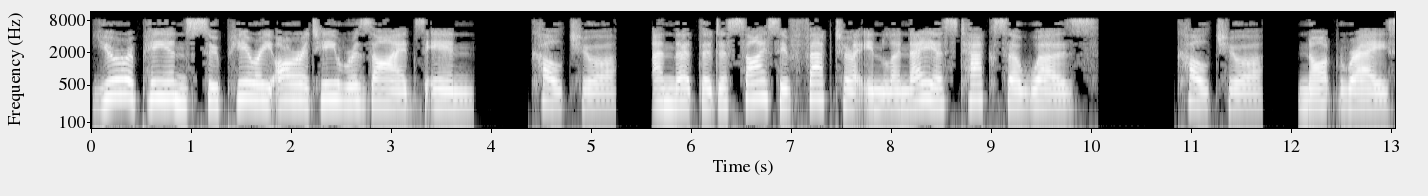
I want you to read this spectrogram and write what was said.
"...European superiority resides in culture", and that the decisive factor in Linnaeus' taxa was culture, not race.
